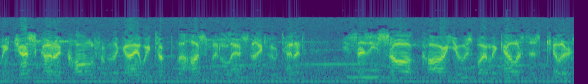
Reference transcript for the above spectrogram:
We just got a call from the guy we took to the hospital last night, Lieutenant. He says he saw a car used by McAllister's killers.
